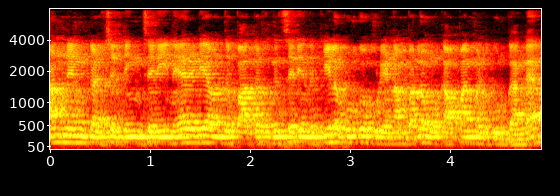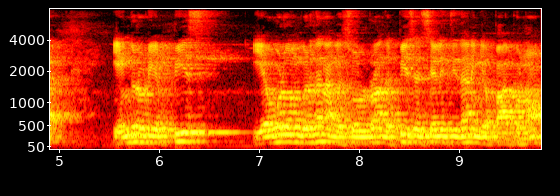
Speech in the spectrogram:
ஆன்லைன் கன்சல்ட்டிங் சரி நேரடியாக வந்து பார்க்குறதுக்கும் சரி அந்த கீழே கொடுக்கக்கூடிய நம்பரில் உங்களுக்கு அப்பாயின்மெண்ட் கொடுக்காங்க. எங்களுடைய பீஸ் எவ்வளோங்கிறத நாங்கள் சொல்கிறோம் அந்த பீஸை செலுத்தி தான் நீங்கள் பார்க்கணும்.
